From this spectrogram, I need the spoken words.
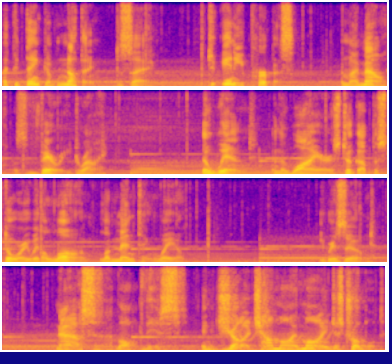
I could think of nothing to say, to any purpose, and my mouth was very dry. The wind and the wires took up the story with a long, lamenting wail. He resumed. Now, sir, mark this, and judge how my mind is troubled.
